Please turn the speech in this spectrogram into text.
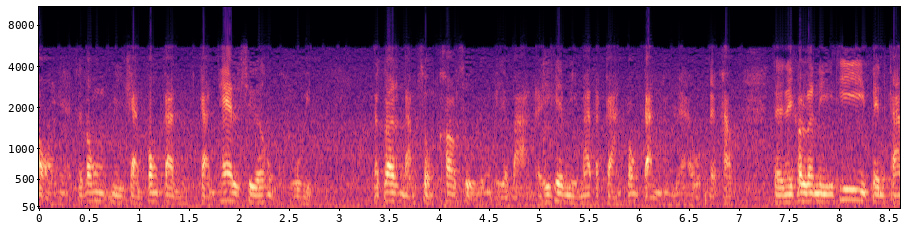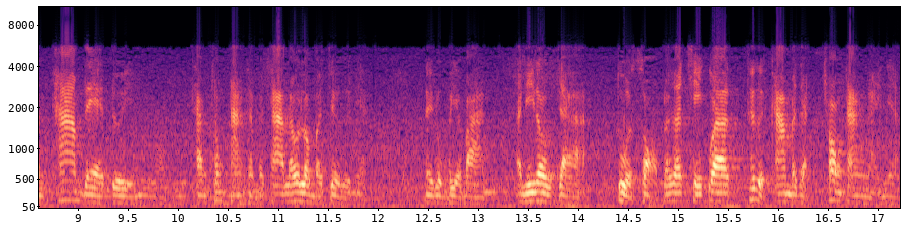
ต่อเนี่ยจะต้องมีการป้องกันการแพร่เชื้อของโควิดแล้วก็นำส่งเข้าสู่โรงพยาบาลอันนี้ก็มีมาตรการป้องกันอยู่แล้วนะครับ แต่ในกรณีที่เป็นการข้ามแดนโดยทางช่องทางธรรมชาติแล้วเรามาเจอเนี่ยในโรงพยาบาล อันนี้เราจะตรวจสอบแล้วก็เช็คว่าถ้าเกิดข้ามมาจากช่องทางไหนเนี่ย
